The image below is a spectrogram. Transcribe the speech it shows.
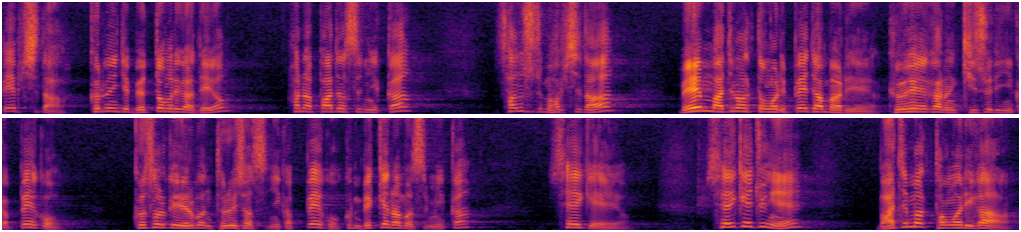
뺍시다. 그러면 이제 몇 덩어리가 돼요? 하나 빠졌으니까 산수 좀 합시다. 맨 마지막 덩어리 빼자 말이에요. 교회에 가는 기술이니까 빼고 그 설교 여러 번 들으셨으니까 빼고 그럼 몇 개 남았습니까? 세 개예요. 세 개 중에 마지막 덩어리가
